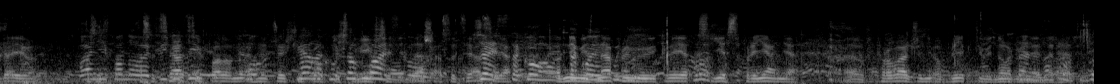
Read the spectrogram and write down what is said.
представляю асоціацію паливно-енергетичних комплексів Львівщини. Наша асоціація одним із напрямів є сприяння е, впровадженню об'єктів відновлювальної енергетики.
